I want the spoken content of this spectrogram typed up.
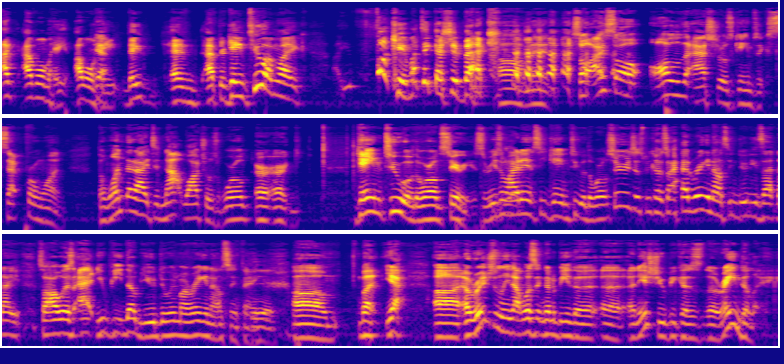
I I won't hate. I won't Yeah. hate. They and after game two, I'm like, fuck him. I take that shit back. Oh man! So I saw all of the Astros games except for one. The one that I did not watch was World or, or Game Two of the World Series. The reason why I didn't see Game Two of the World Series is because I had ring announcing duties that night, so I was at UPW doing my ring announcing thing. Um, but yeah, uh, originally that wasn't going to be the uh, an issue because the rain delay,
